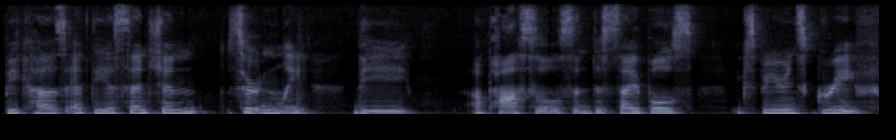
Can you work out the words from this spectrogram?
Because at the ascension, certainly the apostles and disciples experience grief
